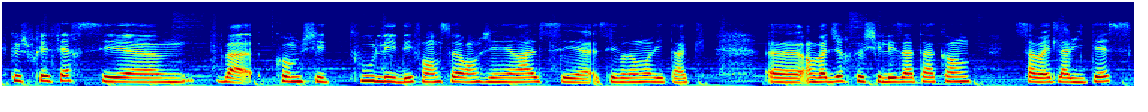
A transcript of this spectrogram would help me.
Ce que je préfère, c'est, euh, bah, comme chez tous les défenseurs en général, c'est, euh, vraiment les tacles. Euh, on va dire que chez les attaquants, ça va être la vitesse.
